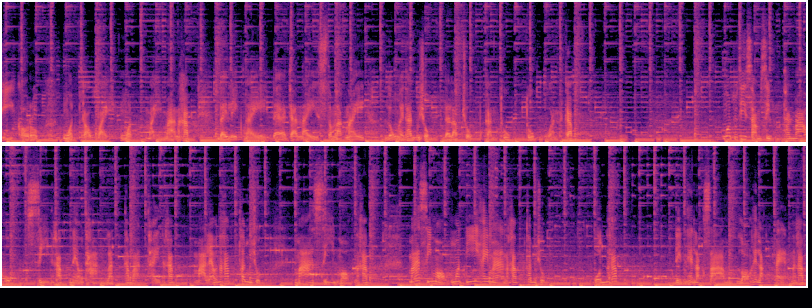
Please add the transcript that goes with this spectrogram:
ที่เคารพงวดเก่าไปงวดใหม่มานะครับ ได้เลขไหน ได้อาจารย์ไหนสำนักไหน ลงให้ท่านผู้ชมได้รับชมกันทุกทุกวันนะครับงวดวันที่ 30ธันวาคม64นะครับแนวทางรัฐบาลไทยนะครับ มาแล้วนะครับท่านผู้ชม ม้าสีหมอกนะครับ ม้าสีหมอกงวดนี้ให้มานะครับท่านผู้ชมบนนะครับ เด่นให้หลัก3ลองให้หลัก 8 นะครับ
